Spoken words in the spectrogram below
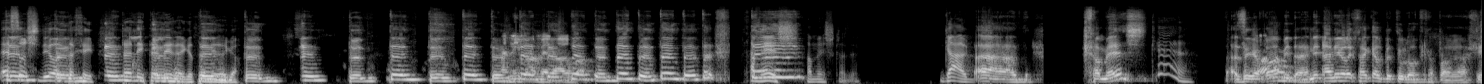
עשר שניות, אחי, תן לי, תן לי רגע, תן לי רגע. אני מהמר ארבע. חמש, חמש כזה. גג. אה, חמש? כן. אז זה גבוה מדי, אני, אני הולך רק על בתולות כפרה אחי.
